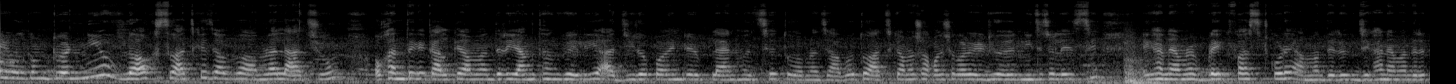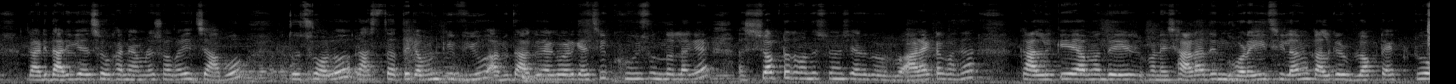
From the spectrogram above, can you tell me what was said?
Hi welcome to our new blog so আজকে যাব আমরা লাচুং ওখান থেকে কালকে আমাদের ইয়াংথাং ভ্যালি আর জিরো পয়েন্টের প্ল্যান হচ্ছে, তো আমরা যাব। তো আজকে আমরা সকাল সকাল রেডি হয়ে নিচে চলে এসেছি। এখানে আমরা ব্রেকফাস্ট করে আমাদের, যেখানে আমাদের গাড়ি দাঁড়িয়ে আছে, ওখানে আমরা সবাই যাব। তো চলো, রাস্তাতে কেমন কি ভিউ আমি তো আগেও একবার গেছি, খুবই সুন্দর লাগে। আর সবটা তোমাদের সঙ্গে শেয়ার করব। আর একটা কথা কালকে আমাদের মানে সারাদিন ঘরেই ছিলাম। কালকের ব্লগটা একটুও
